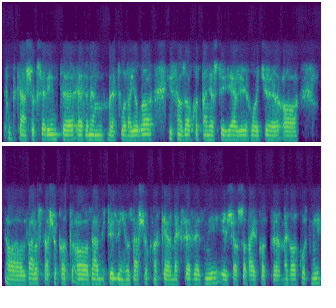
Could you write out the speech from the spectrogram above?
publikások szerint erre nem lett volna joga, hiszen az alkotmány azt írja elő, hogy a a választásokat az állami törvényhozásoknak kell megszervezni, és a szabályokat megalkotni.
